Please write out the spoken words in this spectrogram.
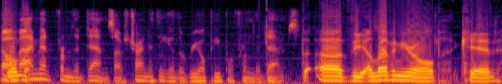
No, woman- I meant from the Dems. I was trying to think of the real people from the Dems. the, uh, the 11 year old kid,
